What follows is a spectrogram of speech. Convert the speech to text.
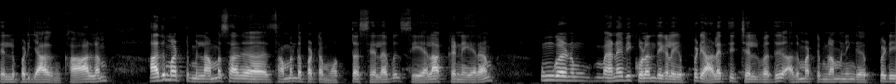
செல்லுபடியாகும் காலம் அது மட்டும் இல்லாமல் ச சம்மந்தப்பட்ட மொத்த செலவு செயலாக்க நேரம் உங்கள் மனைவி குழந்தைகளை எப்படி அழைத்து செல்வது அது மட்டும் இல்லாமல் நீங்கள் எப்படி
